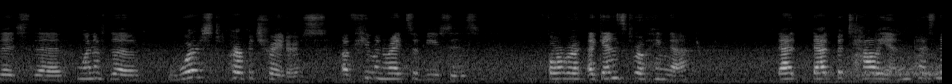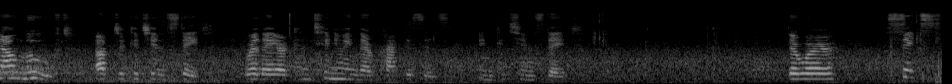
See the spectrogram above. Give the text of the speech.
that the, one of the worst perpetrators of human rights abuses for, against Rohingya, that, that battalion has now moved up to Kachin State, where they are continuing their practices in Kachin State. There were six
